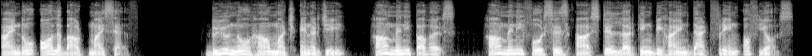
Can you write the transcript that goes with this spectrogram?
I know all about myself. Do you know how much energy, how many powers, how many forces are still lurking behind that frame of yours?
